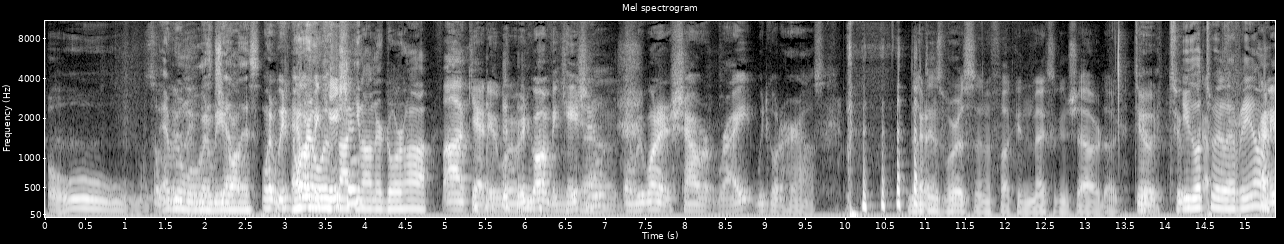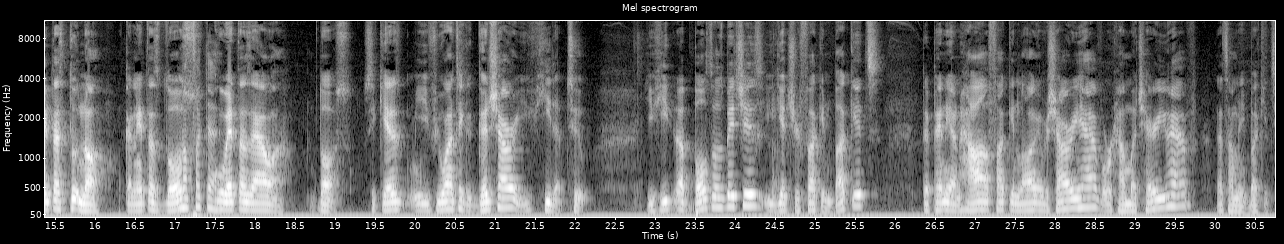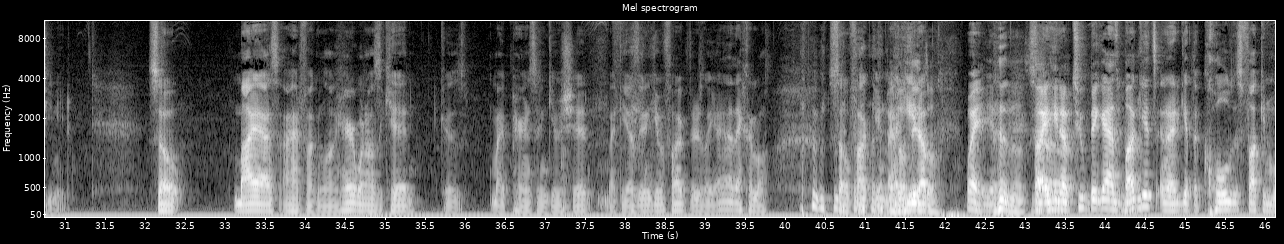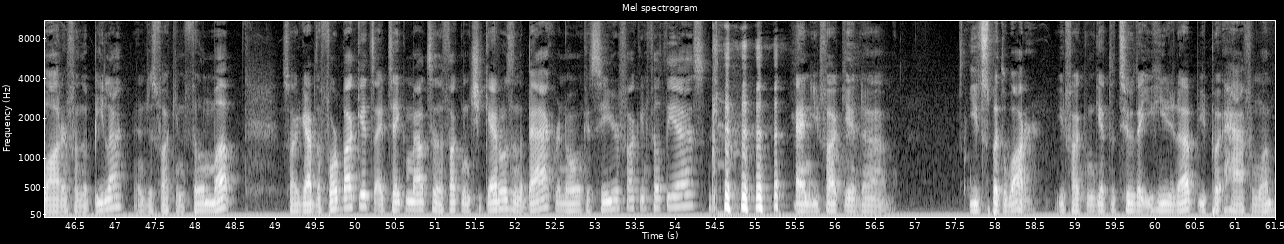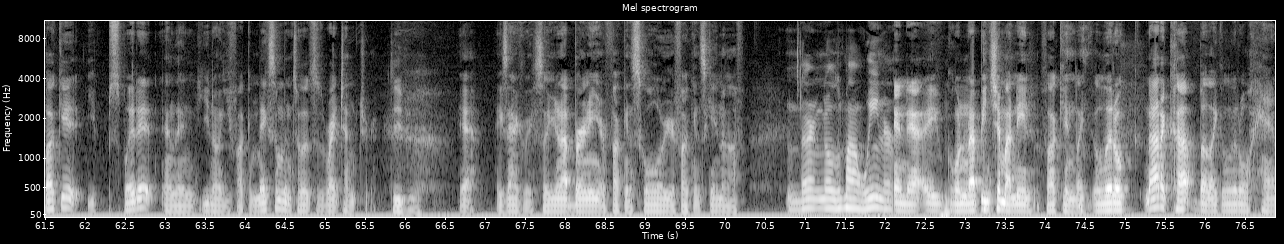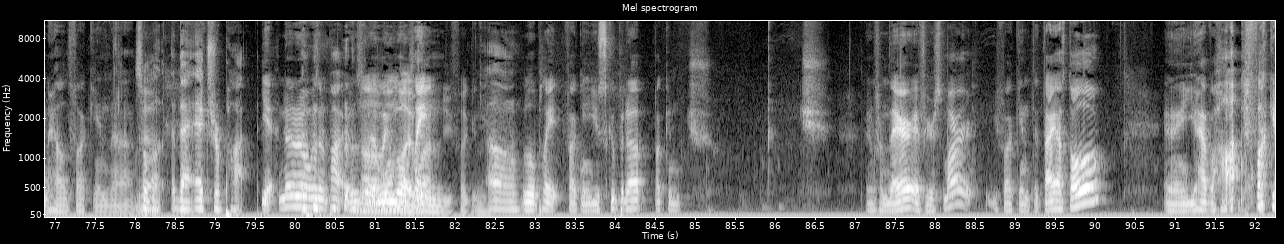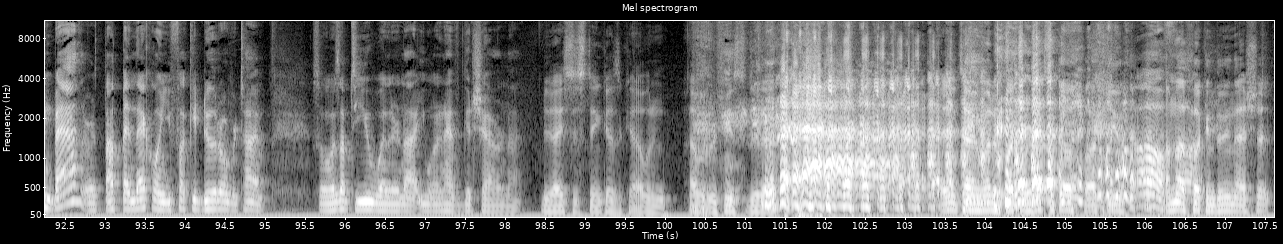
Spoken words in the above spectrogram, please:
Oh, So everyone was when we'd go- jealous. when we'd go Everyone on was vacation, knocking on her door, huh? fuck yeah, dude. When we'd go on vacation and we wanted to shower right, we'd go to her house, Nothing's worse than a fucking Mexican shower, dog. dude. Two, You go to El Rio. Calientas tú, no. Calientas dos No, fuck that. cubetas de agua. Dos. Si quieres, if you want to take a good shower, you heat up two. You heat up both those bitches, you get your fucking buckets. Depending on how fucking long of a shower you have or how much hair you have, that's how many buckets you need. So, my ass, I had fucking long hair when I was a kid because my parents didn't give a shit. My tias didn't give a fuck. They're just like, ah, déjalo. So, fucking, I heat up. Wait, Yeah. No, So I'd heat up two big ass buckets and I'd get the coldest fucking water from the pila and just fucking fill them up. So I'd grab the four buckets, I'd take them out to the fucking chiqueros in the back where no one could see your fucking filthy ass, and you'd fucking um, you'd split the water. You'd fucking get the two that you heated up. You put half in one bucket. You split it, and then you know you fucking mix them until it's the right temperature. Deep. Yeah, exactly. So you're not burning your fucking skull or your fucking skin off. There goes my wiener. And uh, con una pinche manil, fucking like a little, not a cup, but like a little handheld fucking. Uh, So Yeah. uh, that extra pot. yeah, no, no, it wasn't a pot. It was No, a one little by plate. one, you fucking. Oh, A little plate. Fucking, you scoop it up, fucking. And from there, if you're smart, you fucking te tallas todo, and then you have a hot fucking bath, or está pendejo, and you fucking do it over time. So it was up to you whether or not you wanted to have a good shower or not. Dude, I used to stink as a kid. I wouldn't. I would refuse to do that. Anytime I went to fucking Mexico, fuck you. Oh, I'm not fucking doing that shit.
